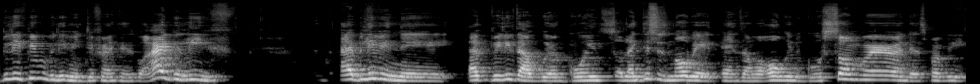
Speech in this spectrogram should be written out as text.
believe people believe in different things. But I believe I believe in a, I believe that we're going so like this is not where it ends and we're all going to go somewhere and there's probably,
